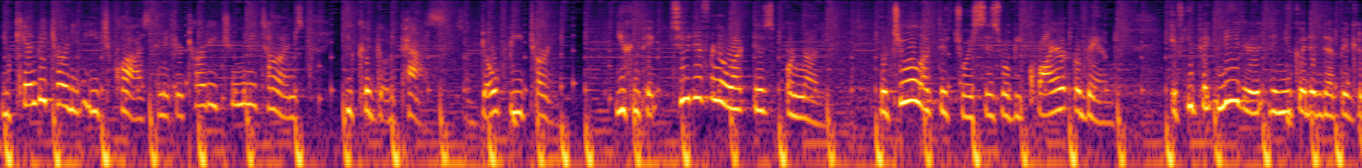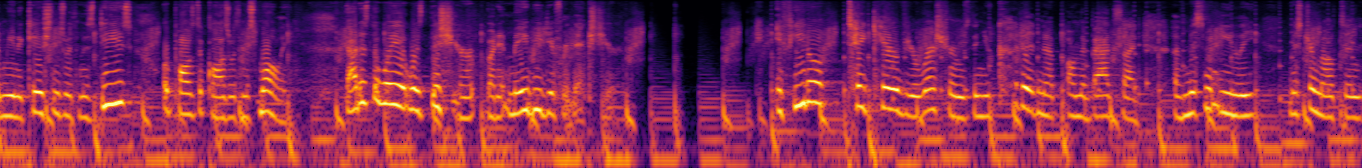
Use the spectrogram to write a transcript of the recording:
You can be tardy each class, and if you're tardy too many times, you could go to pass, so don't be tardy. You can pick two different electives or none. Your two elective choices will be choir or band. If you pick neither, then you could end up in communications with Miss Dees or Paws to Claws with Miss Molly. That is the way it was this year, but it may be different next year. If you don't take care of your restrooms, then you could end up on the bad side of Miss McNeely, Mr. Melton,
